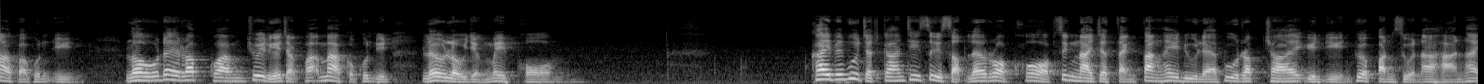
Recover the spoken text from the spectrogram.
มากกว่าคนอื่น เราได้รับความช่วยเหลือจากพระมากกว่าคนอื่น แล้วเรายังไม่พร้อมใครเป็นผู้จัดการที่ซื่อสัตย์และรอบคอบ ซึ่งนายจะแต่งตั้งให้ดูแลผู้รับใช้อื่น ๆ เพื่อปันส่วนอาหารให้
